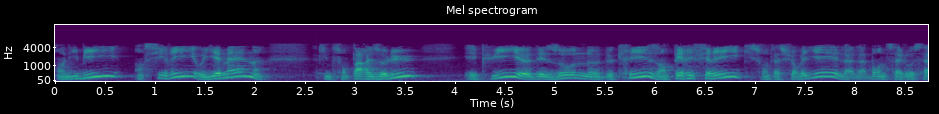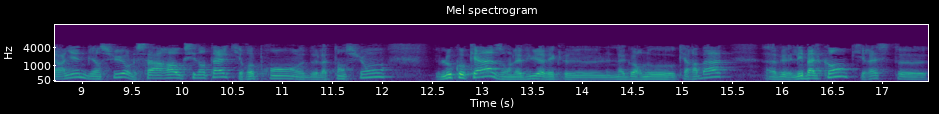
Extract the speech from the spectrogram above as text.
en Libye, en Syrie, au Yémen, qui ne sont pas résolues, et puis euh, des zones de crise en périphérie qui sont à surveiller, la, bande sahélo-saharienne bien sûr, le Sahara occidental qui reprend euh, de la tension, le Caucase, on l'a vu avec le, Nagorno-Karabakh, les Balkans qui restent euh,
